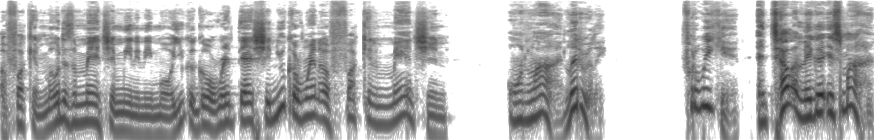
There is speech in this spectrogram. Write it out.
A fucking what does a mansion mean anymore? You could go rent that shit. You could rent a fucking mansion online, literally, for the weekend, and tell a nigga it's mine.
